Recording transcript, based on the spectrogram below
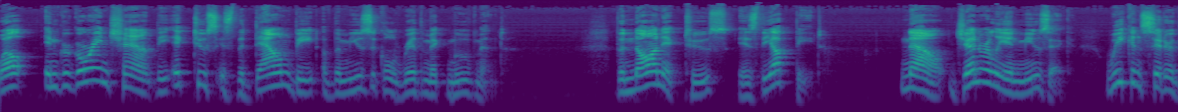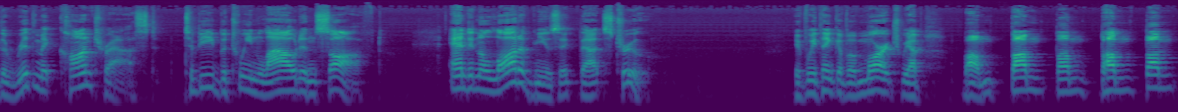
Well, in Gregorian chant, the ictus is the downbeat of the musical rhythmic movement. The non ictus is the upbeat. Now, generally in music, we consider the rhythmic contrast to be between loud and soft. And in a lot of music, that's true. If we think of a march, we have Bum bum bum bum bum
